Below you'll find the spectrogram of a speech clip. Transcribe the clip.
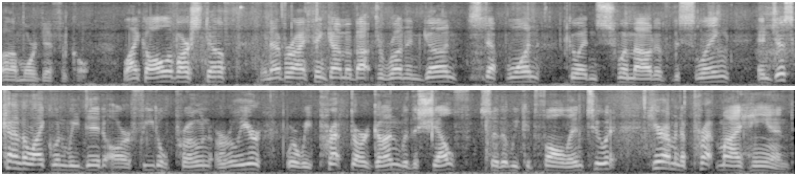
uh, more difficult. Like all of our stuff, whenever I think I'm about to run and gun, step one, go ahead and swim out of the sling. And just kind of like when we did our fetal prone earlier, where we prepped our gun with a shelf so that we could fall into it, here I'm gonna prep my hand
